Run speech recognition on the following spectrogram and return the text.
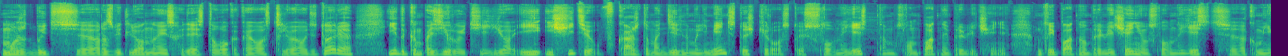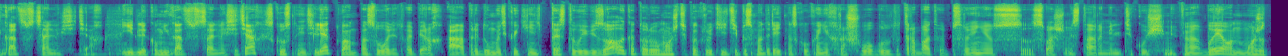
может быть э, разветвленная, исходя из того, какая у вас целевая аудитория, и декомпозируйте ее, и ищите в каждом отдельном элементе точки роста. То есть, условно, есть там, условно, платное привлечение. Внутри платного привлечения, условно, есть э, коммуникация в социальных сетях. И для коммуникации в социальных сетях искусственный интеллект вам позволит, во-первых, а, придумать какие-нибудь тестовые визуалы, которые вы можете покрутить и посмотреть, насколько они хорошо будут отрабатывать по сравнению с, с вашими старыми или текущими. А, б, он может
